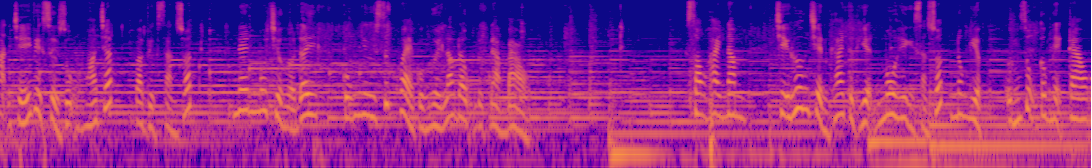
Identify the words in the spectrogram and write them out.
hạn chế việc sử dụng hóa chất và việc sản xuất, nên môi trường ở đây cũng như sức khỏe của người lao động được đảm bảo. Sau 2 năm, chị Hương triển khai thực hiện mô hình sản xuất nông nghiệp ứng dụng công nghệ cao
